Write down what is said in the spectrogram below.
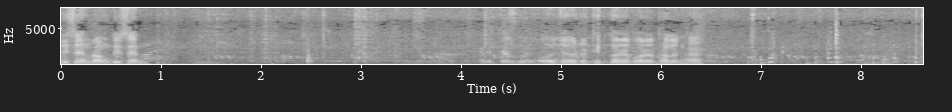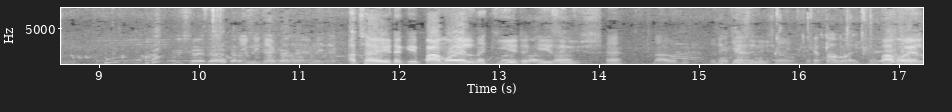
দিছেন রং দিছেন? ওই যে ওটা ঠিক করে পরে ঢালেন হ্যাঁ। আচ্ছা এটা কি পাম অয়েল না কি এটা? কি জিনিস? হ্যাঁ। এটা কি জিনিস হ্যাঁ। Palm oil palm oil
